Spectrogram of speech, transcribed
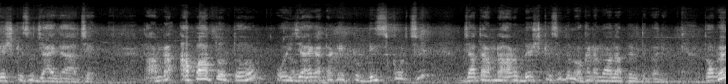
বেশ কিছু জায়গা আছে। আমরা আপাতত ওই জায়গাটাকে একটু ডিস করছি, যাতে আমরা আরও বেশ কিছুদিন ওখানে ময়লা ফেলতে পারি। তবে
